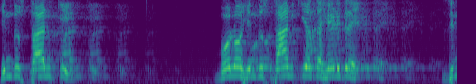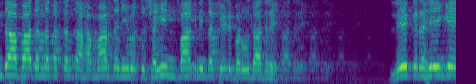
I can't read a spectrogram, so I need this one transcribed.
ಹಿಂದೂಸ್ತಾನ್ ಕಿ, ಬೋಲೋ ಹಿಂದೂಸ್ತಾನ್ ಕಿ ಅಂತ ಹೇಳಿದ್ರೆ ಜಿಂದಾಬಾದ್ ಅನ್ನತಕ್ಕಂತಹ ಮಾರ್ದನಿ ಇವತ್ತು ಶಹೀನ್ ಬಾಗ್ನಿಂದ ಕೇಳಿ ಬರುವುದಾದ್ರೆ ಲೇಖ ರಹೇಂಗೆ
